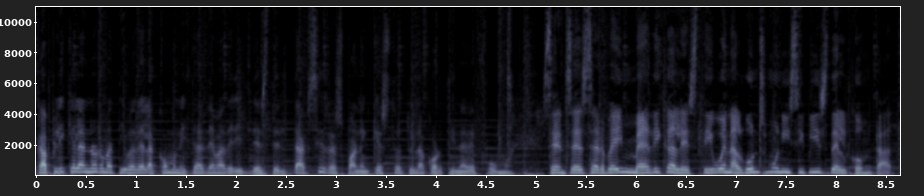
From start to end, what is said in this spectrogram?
que apliqui la normativa de la Comunitat de Madrid. Des del taxi responen que és tot una cortina de fum. Sense servei mèdic a l'estiu en alguns municipis del comtat.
